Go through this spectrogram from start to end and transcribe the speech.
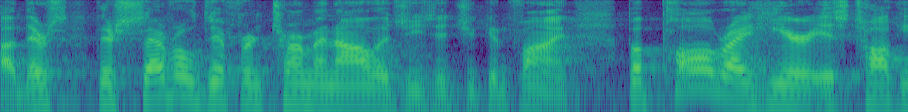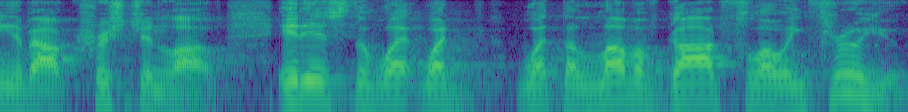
Uh, there's, there's several different terminologies that you can find. But Paul, right here, is talking about Christian love. It is the, what, what, what the love of God flowing through you.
